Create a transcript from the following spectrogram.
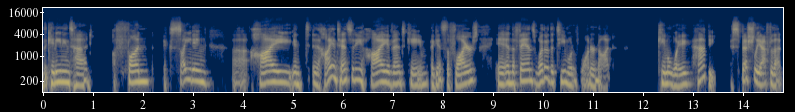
the Canadians had a fun, exciting, uh, high in, high intensity, high event game against the Flyers, and the fans, whether the team would have won or not, came away happy, especially after that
